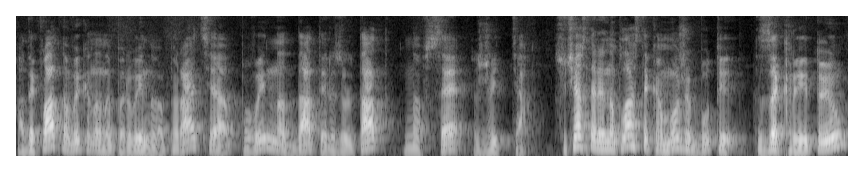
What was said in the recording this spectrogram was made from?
Адекватно виконана первинна операція повинна дати результат на все життя. Сучасна ринопластика може бути закритою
